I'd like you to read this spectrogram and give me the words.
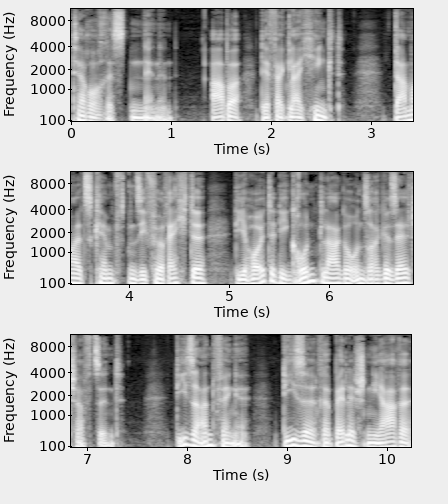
Terroristen nennen. Aber der Vergleich hinkt. Damals kämpften sie für Rechte, die heute die Grundlage unserer Gesellschaft sind. Diese Anfänge, diese rebellischen Jahre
